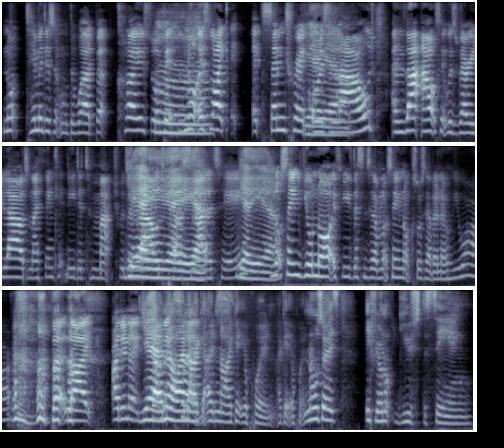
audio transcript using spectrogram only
not timid, isn't the word, but closed or a bit not as like eccentric Mm. Yeah, or as yeah. loud. And that outfit was very loud, and I think it needed to match with a Yeah, loud yeah, yeah, yeah. personality. yeah yeah I'm yeah. not saying you're not. If you listen to them, I'm not saying not because obviously I don't know who you are. but like, I don't know. Yeah, no, I know, I? I know, I get your point. I get your point. And also, it's if you're not used to seeing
